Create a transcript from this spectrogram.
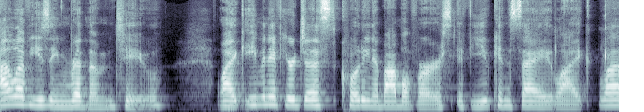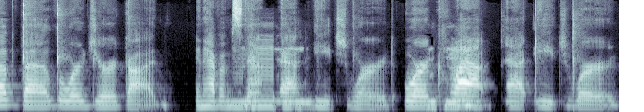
I love using rhythm too. Like, even if you're just quoting a Bible verse, if you can say, like, love the Lord your God and have them snap at Mm. each word or Mhm. clap at each word,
